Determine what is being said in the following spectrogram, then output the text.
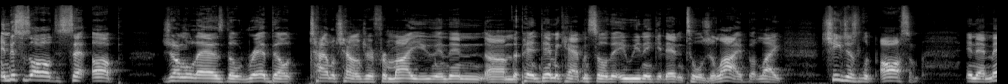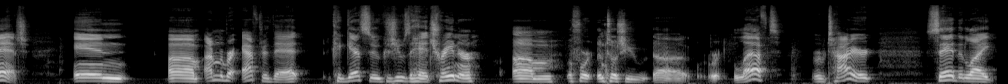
and this was all to set up Jungle as the red belt title challenger for Mayu, and then um, the pandemic happened, so that we didn't get that until July. But like, she just looked awesome in that match, and um, I remember after that, Kagetsu, because she was the head trainer, um, before until she uh re- left, retired, said that like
